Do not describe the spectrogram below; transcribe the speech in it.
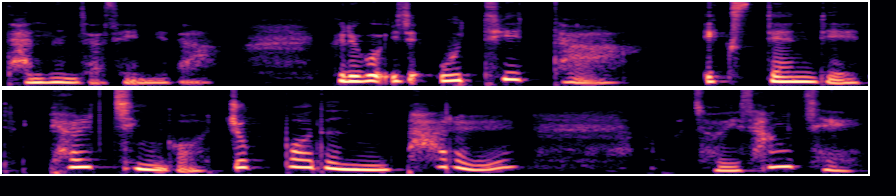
닿는 자세입니다. 그리고 이제 우티타, extended, 펼친 거, 쭉 뻗은 팔을 저희 상체,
